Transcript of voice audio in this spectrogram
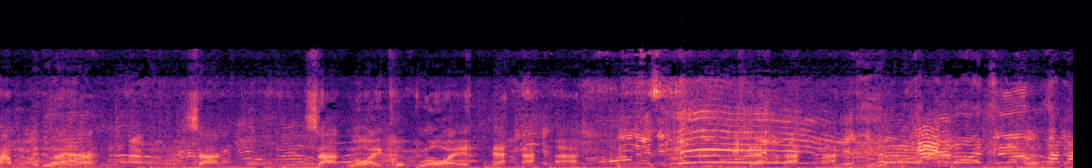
ตำไปด้วยนะสากสากลอยคุกลอยการโดนถือมารับไม่ได้กา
